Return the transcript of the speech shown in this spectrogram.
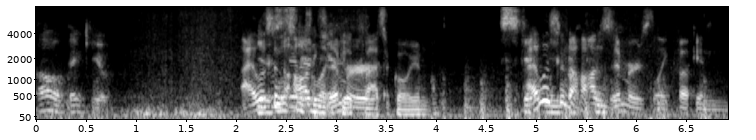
oh, thank you. I listen to listen Hans like Zimmer. classical, you know. I listen to Hans prison. Zimmer's like fucking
